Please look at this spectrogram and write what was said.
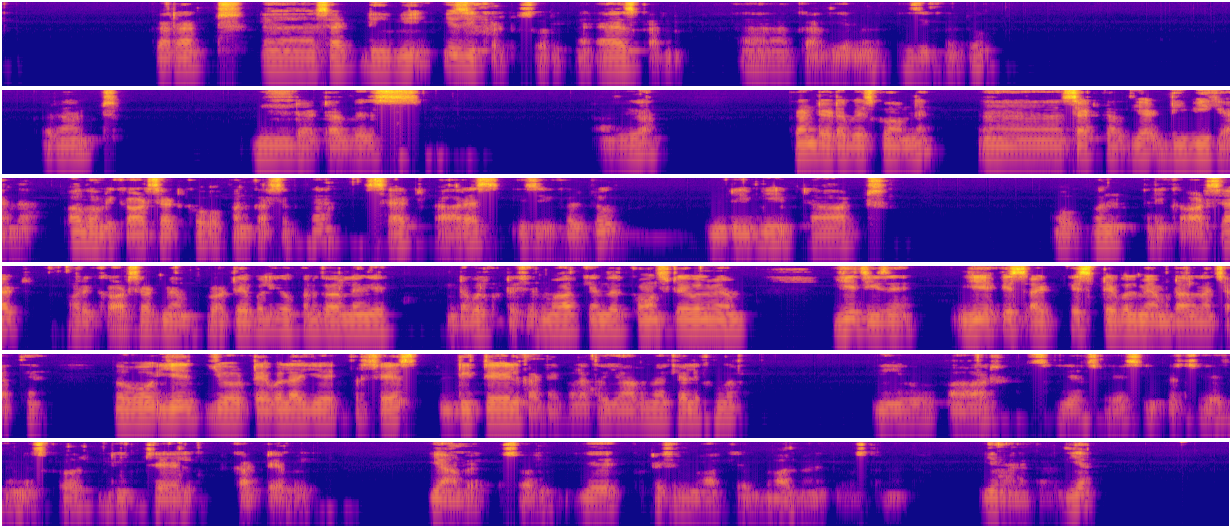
current uh, set db is equal to sorry as कर uh, कर दिया मैंने is equal to current database आ जाएगा करंट डेटाबेस को हमने सेट कर दिया डीबी के अंदर। अब हम रिकॉर्ड सेट को ओपन कर सकते हैं। Set R S is equal to D B dot open record set और रिकॉर्ड सेट में हम पूरा टेबल ही ओपन कर लेंगे। डबल कोटेशन मार्क के अंदर कौन से टेबल में हम ये चीज़ें, ये इस इस टेबल में हम डालना चाहते हैं। तो वो ये जो टेबल है, ये परचेज डिटेल का टेबल है। तो यहाँ पे मैं क्या लिखूँगा? U R C H detail का टेबल यहाँ पे सॉरी ये कोटेशन मार्क के बाद मैंने क्लोज करना ये मैंने कर दिया।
